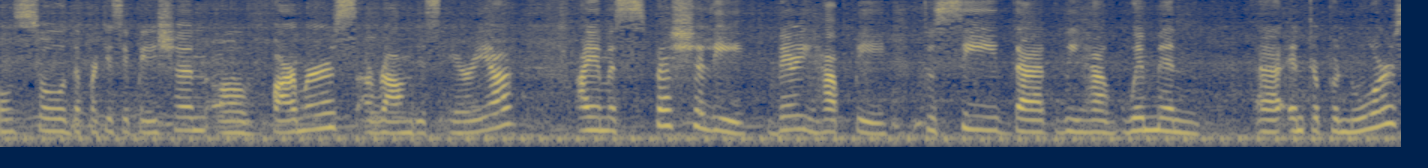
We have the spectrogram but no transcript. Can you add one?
also the participation of farmers around this area I am specially very happy to see that we have women entrepreneurs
